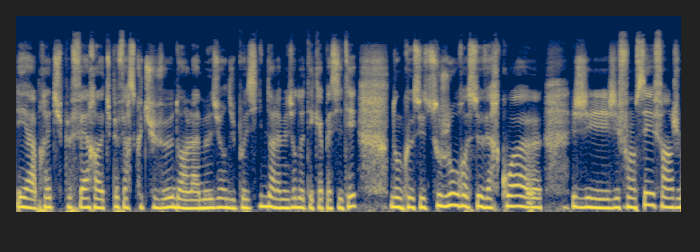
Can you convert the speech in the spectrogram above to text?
Et après tu peux faire tu peux faire ce que tu veux dans la mesure du possible dans la mesure de tes capacités. Donc c'est toujours ce vers quoi j'ai j'ai foncé. Enfin je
